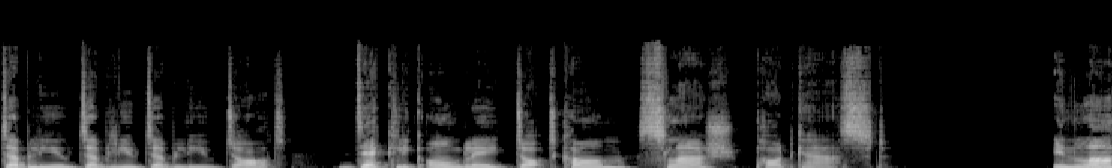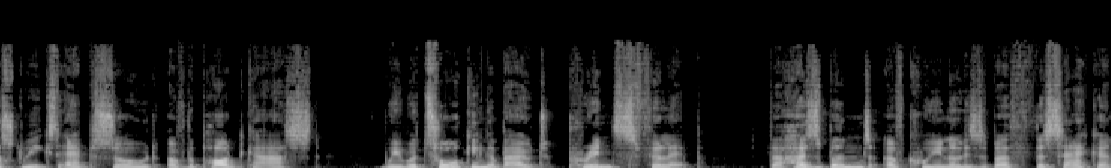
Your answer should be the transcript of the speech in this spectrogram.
www.declicanglais.com slash podcast. In last week's episode of the podcast, we were talking about Prince Philip, the husband of Queen Elizabeth II.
